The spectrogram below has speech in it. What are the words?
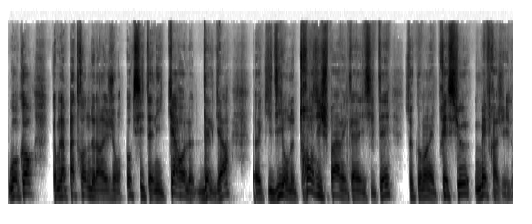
ou encore comme la patronne de la région Occitanie, Carole Delga, qui dit on ne transige pas avec la laïcité, ce commun est précieux mais fragile.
